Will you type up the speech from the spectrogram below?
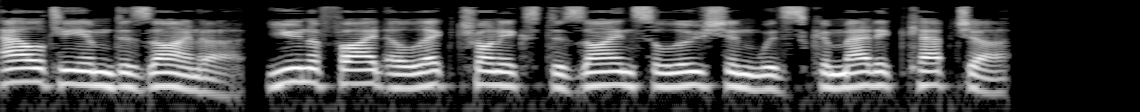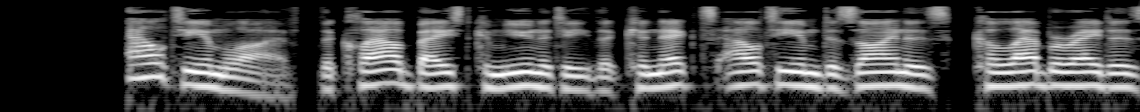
Altium Designer, unified electronics design solution with schematic capture Altium Live, the cloud-based community that connects Altium designers, collaborators,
